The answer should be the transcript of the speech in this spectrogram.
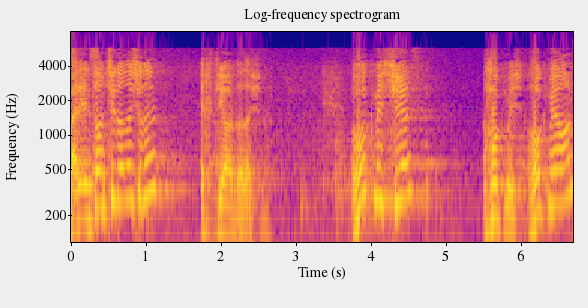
برای انسان چی داده شده؟ اختیار داده شده حکمش چی است؟ حکمش حکم آن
